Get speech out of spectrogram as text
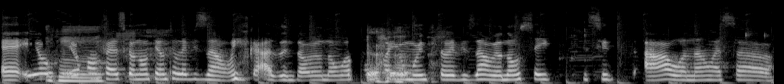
É, eu, uhum. eu confesso que eu não tenho televisão em casa, então eu não acompanho muito televisão. Eu não sei se há ou não essa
